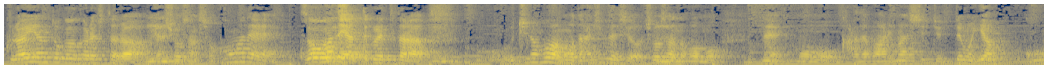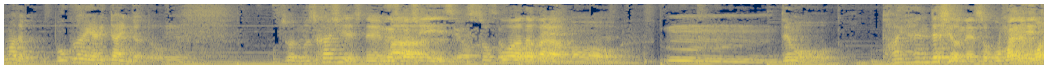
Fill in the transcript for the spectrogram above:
クライアント側からしたら、うん。いや翔さんそこまでそこまでやってくれてたら、うちの方はもう大丈夫ですよ。翔さんの方もねもう体もありますしって言ってもいやここまで僕がやりたいんだと、そう難しいですね。難しいですよ。まあそこはだからもううーんでも大変ですよねそこまで持っ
